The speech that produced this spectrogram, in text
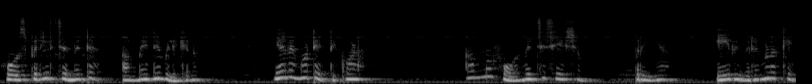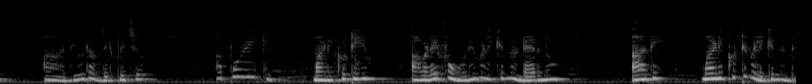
ഹോസ്പിറ്റലിൽ ചെന്നിട്ട് അമ്മ എന്നെ വിളിക്കണം. ഞാൻ അങ്ങോട്ട് എത്തിക്കോളാം. അമ്മ ഫോൺ വെച്ച ശേഷം പ്രിയ ഈ വിവരങ്ങളൊക്കെ ആദ്യയോട് അവതരിപ്പിച്ചു. അപ്പോഴേക്കും മണിക്കുട്ടിയും അവളെ ഫോണിൽ വിളിക്കുന്നുണ്ടായിരുന്നു. ആദി മണിക്കുട്ടി വിളിക്കുന്നുണ്ട്.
